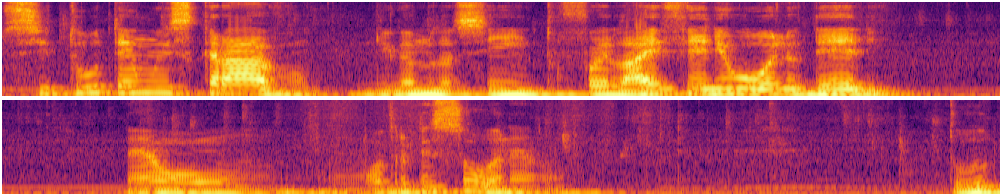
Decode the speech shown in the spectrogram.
se tu tem um escravo, digamos assim, tu foi lá e feriu o olho dele, né? Ou um, uma outra pessoa, né? Tu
